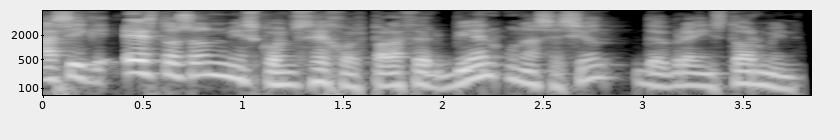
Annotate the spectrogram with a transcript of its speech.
Así que estos son mis consejos para hacer bien una sesión de brainstorming.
